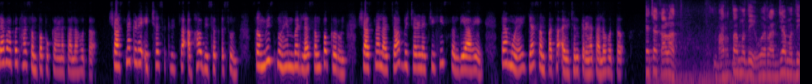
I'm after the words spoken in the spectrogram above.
त्याबाबत हा संप पुकारण्यात आला होता. शासनाकडे इच्छाशक्तीचा अभाव दिसत असून सव्वीस नोव्हेंबरला संप करून शासनाला जाब विचारण्याची ही संधी आहे. त्यामुळे या संपाचं आयोजन करण्यात आलं होतं. त्याच्या काळात भारतामध्ये व राज्यामध्ये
